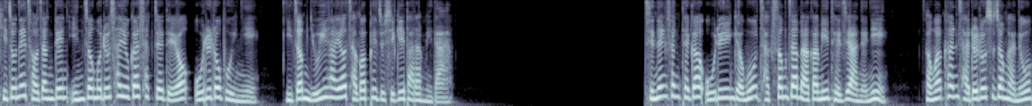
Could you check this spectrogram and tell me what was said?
기존에 저장된 인정 오류 사유가 삭제되어 오류로 보이니 이 점 유의하여 작업해 주시기 바랍니다. 진행 상태가 오류인 경우 작성자 마감이 되지 않으니 정확한 자료로 수정한 후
